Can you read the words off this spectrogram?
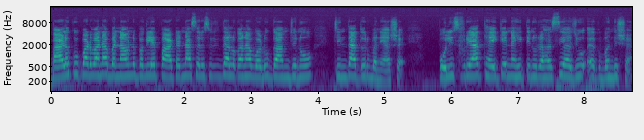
બાળક ઉપાડવાના બનાવને પગલે પાટણના સરસ્વતી તાલુકાના વડુ ગામજનો ચિંતાતુર બન્યા છે. પોલીસ ફરિયાદ થઈ કે નહીં તેનું રહસ્ય હજુ અકબંધ છે.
